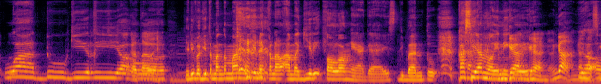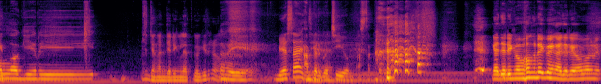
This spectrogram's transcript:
Waduh Giri ya tahu Allah. Jadi bagi teman-teman mungkin yang kenal sama Giri tolong ya guys dibantu. Kasihan loh ini enggak, gue. enggak enggak enggak enggak ya enggak Allah Giri. Lu jangan jadi ngeliat gue gitu dong Oh iya. biasa aja. Hampir gue cium. Astagfirullah. Gak jadi ngomong deh gue gak jadi ngomong deh.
